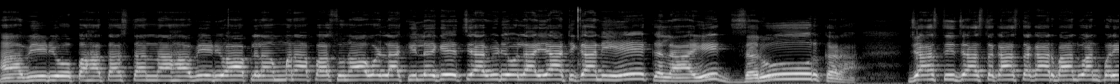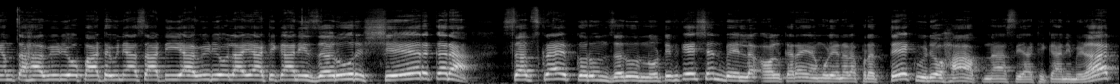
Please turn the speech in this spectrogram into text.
हा व्हिडिओ पाहत असताना हा व्हिडिओ आपल्याला मनापासून आवडला की लगेच या व्हिडिओला या ठिकाणी एक लाईक जरूर करा. जास्तीत जास्त कास्तकार बांधवांपर्यंत हा व्हिडिओ पाठविण्यासाठी या व्हिडिओला या ठिकाणी जरूर शेअर करा. सबस्क्राईब करून जरूर नोटिफिकेशन बेल ऑल करा. यामुळे येणारा प्रत्येक व्हिडिओ हा आपणास या ठिकाणी मिळत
